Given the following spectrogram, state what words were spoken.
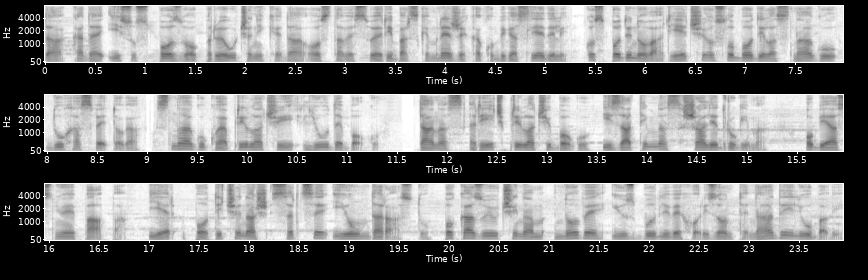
da kada je Isus pozvao prve učenike da ostave svoje ribarske mreže kako bi ga slijedili, gospodinova riječ je oslobodila snagu duha svetoga, snagu koja privlači ljude Bogu. Danas riječ privlači Bogu i zatim nas šalje drugima, objasnjuje papa jer potiče naš srce i um da rastu, pokazujući nam nove i uzbudljive horizonte nade i ljubavi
